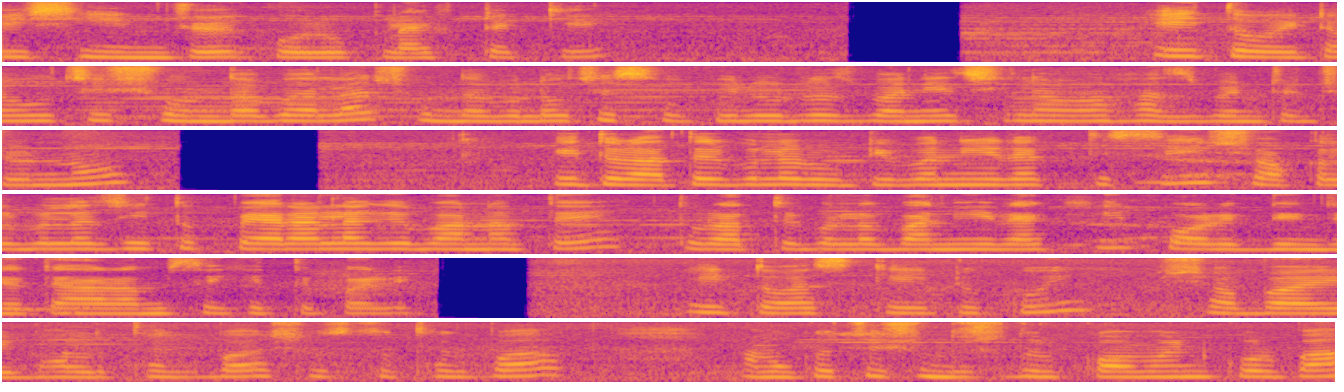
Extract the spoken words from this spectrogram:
বেশি এনজয় করুক লাইফটাকে এই তো, এটা হচ্ছে সন্ধ্যাবেলা। সন্ধ্যাবেলা হচ্ছে সুপি নুডলস বানিয়েছিলাম আমার হাজব্যান্ডের জন্য। এই তো, রাতের বেলা রুটি বানিয়ে রাখতেছি। সকালবেলা যেহেতু প্যারা লাগে বানাতে, তো রাতের বেলা বানিয়ে রাখি। পরের দিন যাতে আরামসে খেতে পারি। এই তো, আজকে এইটুকুই সবাই ভালো থাকবা, সুস্থ থাকবা। আমাকে হচ্ছে সুন্দর সুন্দর কমেন্ট করবা।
